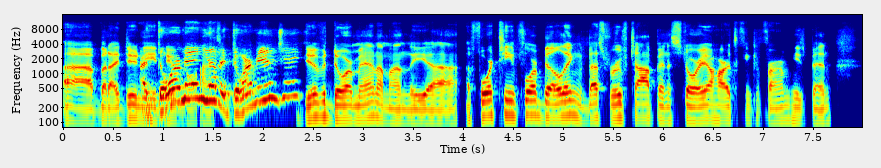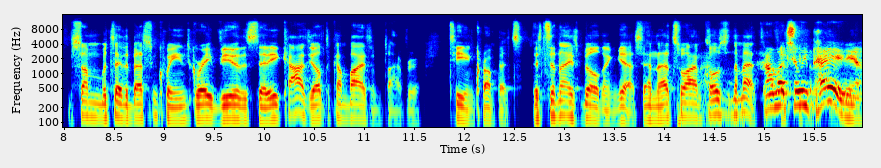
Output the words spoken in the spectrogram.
uh, but I do need A doorman? You have a doorman, Jake? I do have a doorman. I'm on the uh, a 14 floor building, the best rooftop in Astoria. Hearts can confirm he's been. Some would say the best in Queens. Great view of the city. Kaz, you'll have to come by sometime for tea and crumpets. It's a nice building, yes, and that's why I'm close to the Mets. How much are we paying you?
